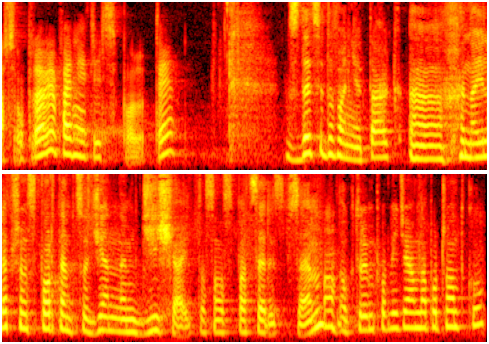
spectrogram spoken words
A czy uprawia Pani jakieś sporty? Zdecydowanie tak. E, najlepszym sportem codziennym dzisiaj to są spacery z psem, o którym powiedziałam na początku,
